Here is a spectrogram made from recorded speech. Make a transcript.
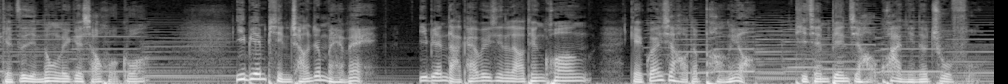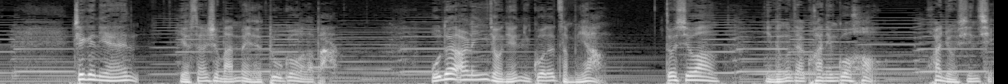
给自己弄了一个小火锅，一边品尝着美味，一边打开微信的聊天框，给关系好的朋友，提前编辑好跨年的祝福。这个年，也算是完美的度过了吧。无论二零一九年你过得怎么样，都希望你能够在跨年过后换种心情，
